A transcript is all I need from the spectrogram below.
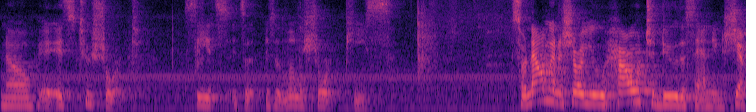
No, it's too short. See, it's, it's, a, it's a little short piece. So now I'm going to show you how to do the sanding shim.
